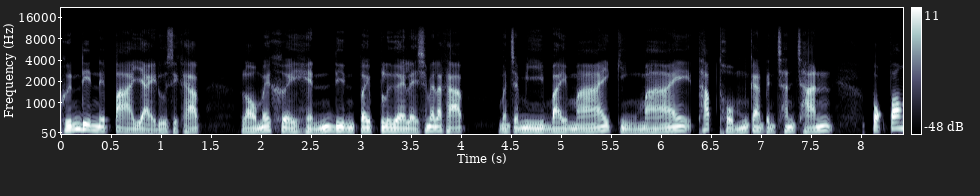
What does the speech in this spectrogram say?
พื้นดินในป่าใหญ่ดูสิครับ เราไม่เคยเห็นดินไปเปลือยเลยใช่ไหมล่ะครับ มันจะมีใบไม้กิ่งไม้ ทับถมกันเป็นชั้นๆ ปกป้อง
